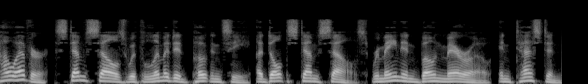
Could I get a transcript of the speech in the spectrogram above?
However, stem cells with limited potency adult stem cells remain in bone marrow, intestine,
